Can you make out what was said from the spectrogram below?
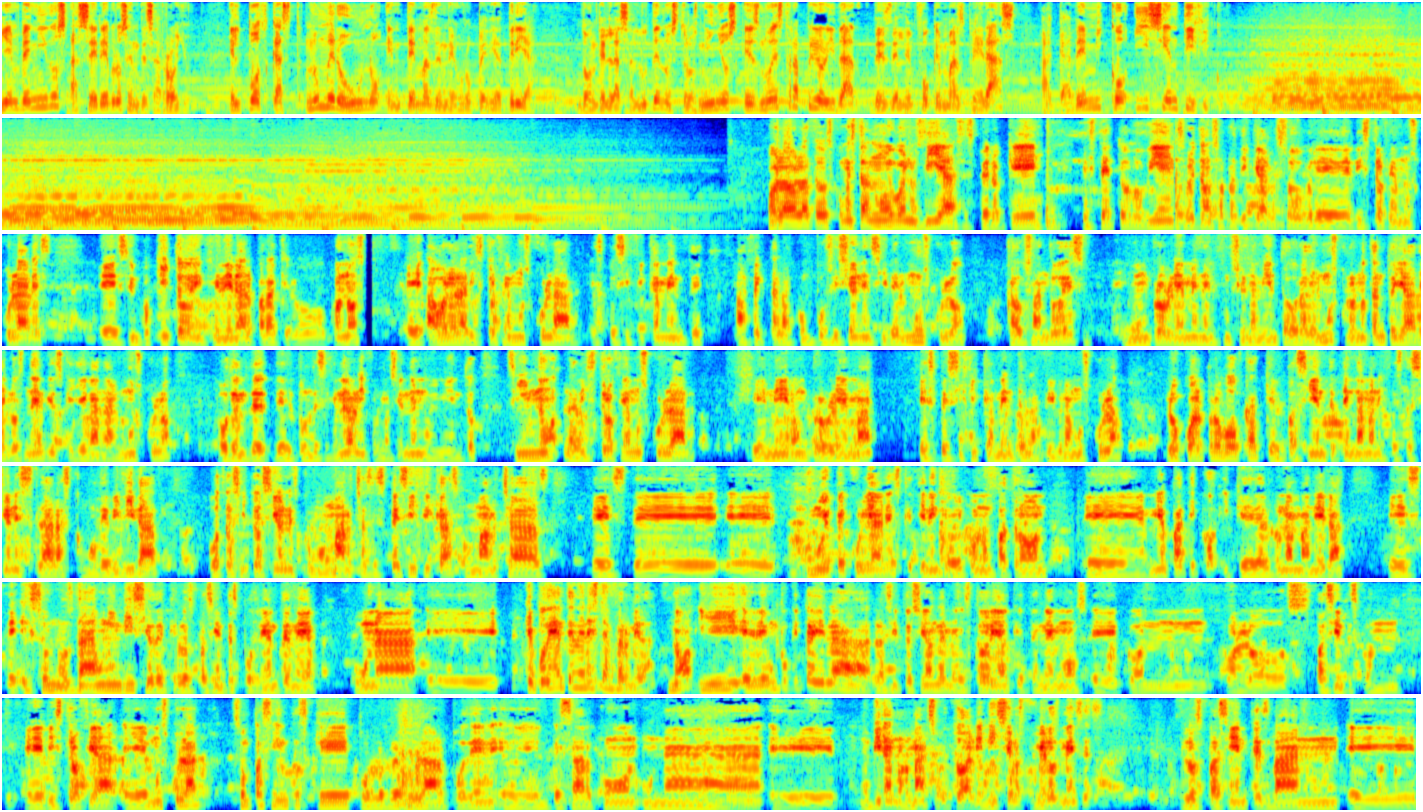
Bienvenidos a Cerebros en Desarrollo, el podcast número uno en temas de neuropediatría, donde la salud de nuestros niños es nuestra prioridad desde el enfoque más veraz, académico y científico. Hola, hola a todos, ¿cómo están? Muy buenos días, espero que esté todo bien. Ahorita vamos a platicar sobre distrofias musculares, eh, un poquito en general para que lo conozcan. Eh, ahora la distrofia muscular específicamente afecta la composición en sí del músculo, causando eso, un problema en el funcionamiento ahora del músculo, no tanto ya de los nervios que llegan al músculo o de, de donde se genera la información del movimiento, sino la distrofia muscular genera un problema específicamente en la fibra muscular, lo cual provoca que el paciente tenga manifestaciones claras como debilidad, otras situaciones como marchas específicas o marchas este, eh, muy peculiares que tienen que ver con un patrón eh, miopático y que de alguna manera este, eso nos da un indicio de que los pacientes podrían tener una, eh, que podrían tener esta enfermedad, ¿no? Y eh, un poquito ahí la, la, situación de la historia que tenemos eh, con, con, los pacientes con distrofia muscular. Son pacientes que por lo regular pueden empezar con una vida normal, sobre todo al inicio, en los primeros meses. Los pacientes van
